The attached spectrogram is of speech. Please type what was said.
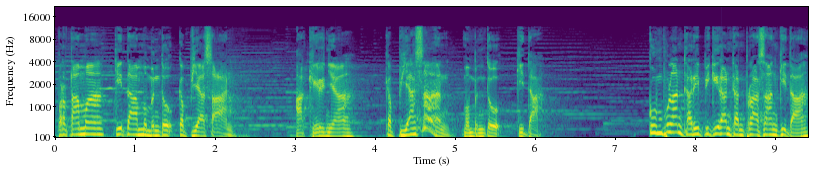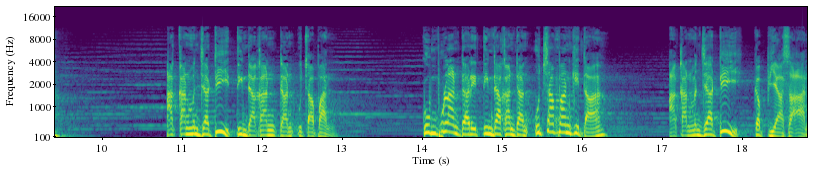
Pertama, kita membentuk kebiasaan. Akhirnya, kebiasaan membentuk kita. Kumpulan dari pikiran dan perasaan kita akan menjadi tindakan dan ucapan. Kumpulan dari tindakan dan ucapan kita akan menjadi kebiasaan.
